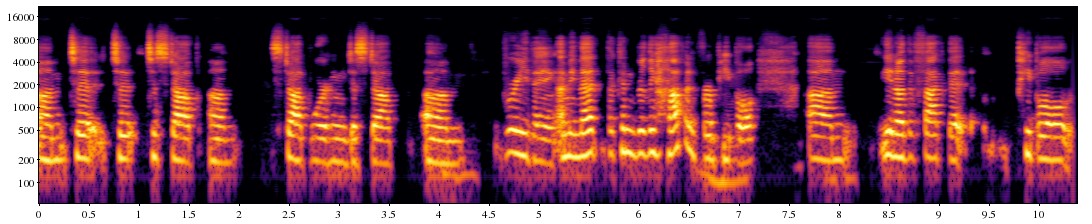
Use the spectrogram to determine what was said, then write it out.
um, to to to stop um, stop working, to stop um, breathing. I mean, that that can really happen for mm-hmm. people you know the fact that people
